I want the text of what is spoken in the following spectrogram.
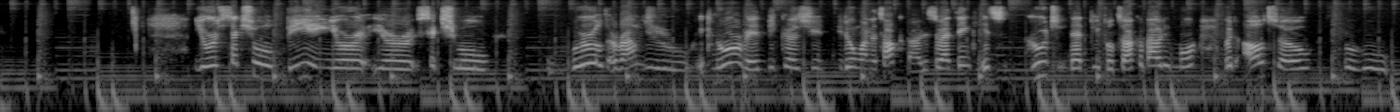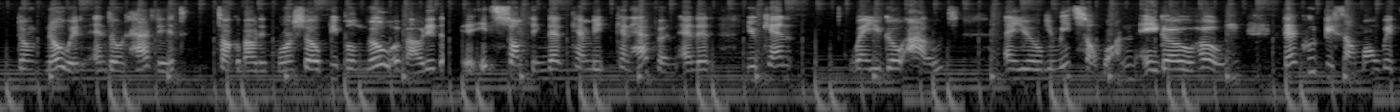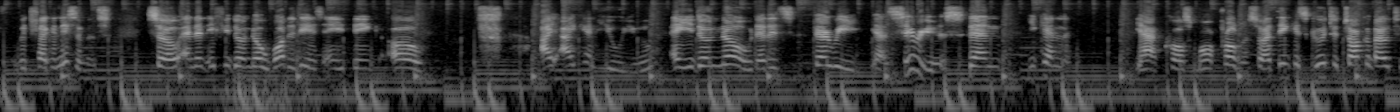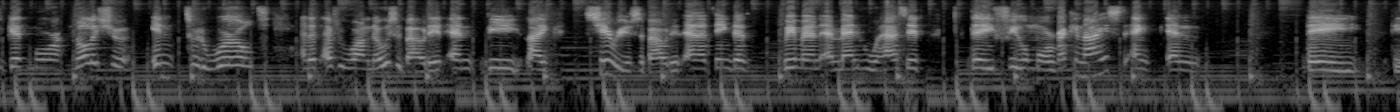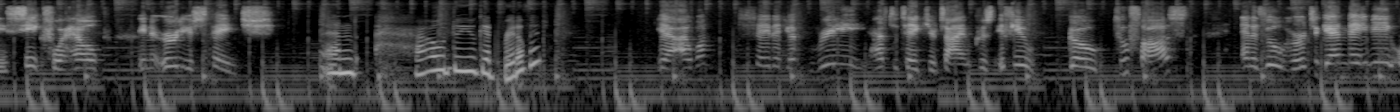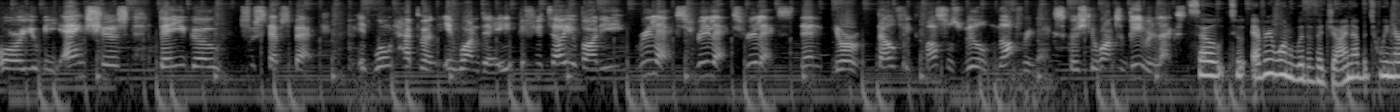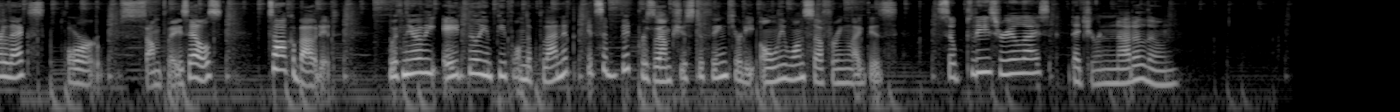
your sexual being your your sexual world around you ignore it because you, you don't want to talk about it. So i think it's good that people talk about it more but also people who don't know it and don't have it talk about it more. So people know about it. It's something that can be can happen and that you can when you go out and you you meet someone and you go home there could be someone with with vaginismus so and then if you don't know what it is and you think oh I, I can heal you and you don't know that it's very yeah, serious, then you can yeah cause more problems. So I think it's good to talk about to get more knowledge into the world and that everyone knows about it and be like serious about it. And I think that women and men who has it, they feel more recognized and and they they seek for help in an earlier stage. And how do you get rid of it? yeah, I want to say that you really have to take your time because if you go too fast and it will hurt again maybe or you'll be anxious, then you go two steps back. It won't happen in one day. If you tell your body, relax, relax, relax, then your pelvic muscles will not relax because you want to be relaxed. So, to everyone with a vagina between their legs, or someplace else, talk about it. With nearly 8 billion people on the planet, it's a bit presumptuous to think you're the only one suffering like this. So please realize that you're not alone.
